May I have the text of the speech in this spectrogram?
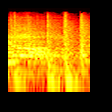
Yeah.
